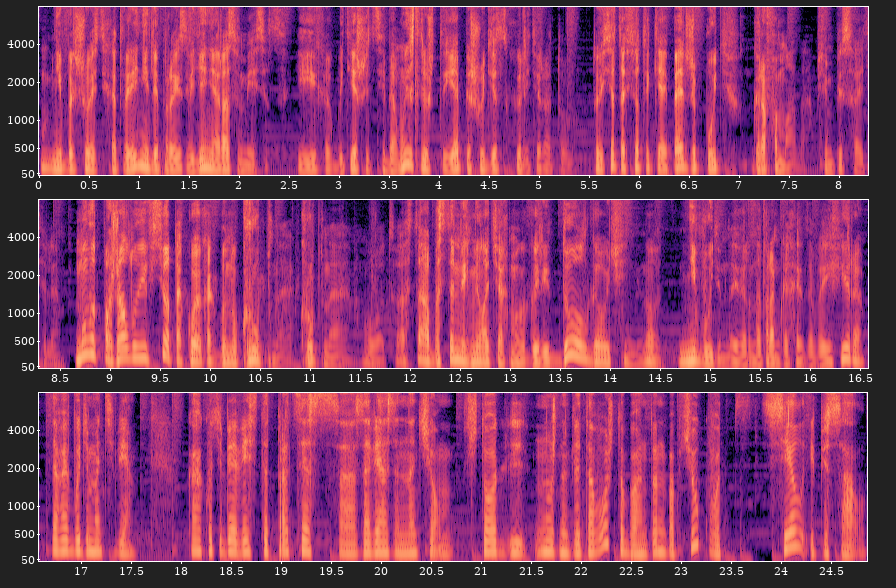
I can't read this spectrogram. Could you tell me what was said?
небольшое стихотворение или произведение раз в месяц. И как бы тешить себя мыслью, что я пишу детскую литературу. То есть это все-таки, опять же, путь графомана, чем писателя. Ну вот, пожалуй, и все такое как бы, ну, крупное, крупное. Вот. Оста- Об остальных мелочах могу говорить долго очень, но не будем, наверное, в рамках этого эфира. Давай будем о тебе. Как у тебя весь этот процесс а, завязан на чем? Что нужно для того, чтобы Антон Бабчук вот сел и писал?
